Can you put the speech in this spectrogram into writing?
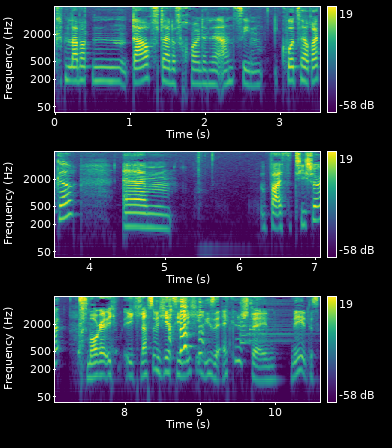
Klamotten darf deine Freundin denn anziehen? Kurze Röcke, ähm, weiße T-Shirt. Morgan, ich, ich lasse mich jetzt hier nicht in diese Ecke stellen. Nee, das,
